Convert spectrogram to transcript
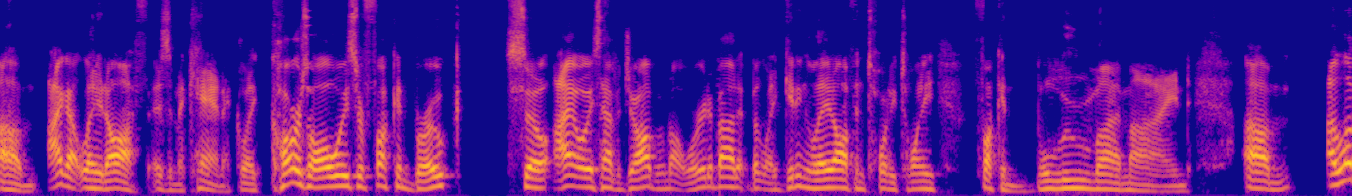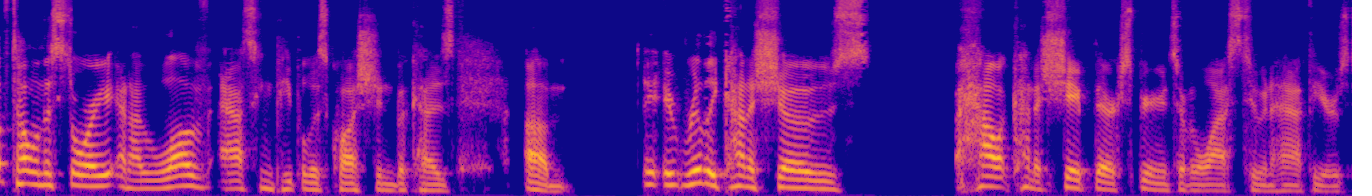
Um, I got laid off as a mechanic. Like cars always are fucking broke. So I always have a job. I'm not worried about it. But like getting laid off in 2020 fucking blew my mind. Um, I love telling this story and I love asking people this question because um, it really kind of shows how it kind of shaped their experience over the last two and a half years.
